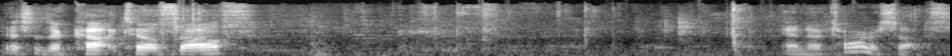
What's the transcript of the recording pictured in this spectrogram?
this is their cocktail sauce and their tartar sauce.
